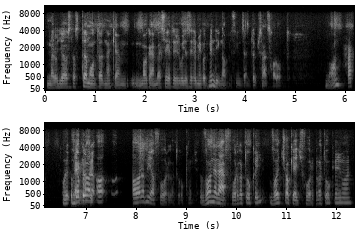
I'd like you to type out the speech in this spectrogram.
mert ugye azt, azt te mondtad nekem magánbeszélgetésben, hogy azért még ott mindig napi szinten több száz halott van. Hát, hogy, hogy akkor arra, a, arra mi a forgatókönyv? Van-e rá forgatókönyv, vagy csak egy forgatókönyv van,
